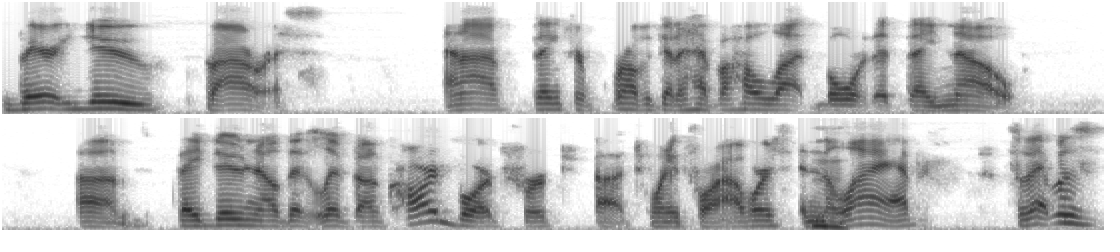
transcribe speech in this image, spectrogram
very new virus, and I think they're probably going to have a whole lot more that they know. Um, they do know that it lived on cardboard for uh, 24 hours in the lab, so that was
